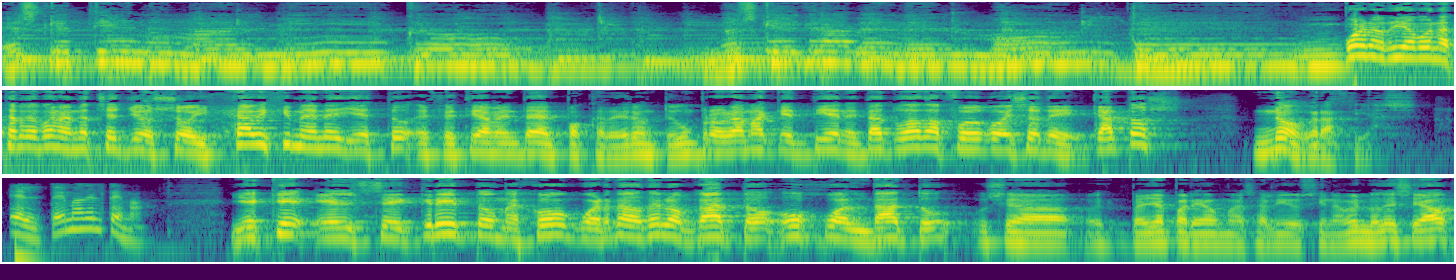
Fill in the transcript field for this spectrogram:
es que tiene un mal micro, no es que grabe en el monte. Buenos días, buenas tardes, buenas noches. Yo soy Javi Jiménez y esto efectivamente es el Podcast de Dronte, un programa que tiene tatuado a fuego eso de gatos, no gracias. El tema del tema. Y es que el secreto mejor guardado de los gatos, ojo al dato, o sea, vaya pareado me ha salido sin haberlo deseado,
